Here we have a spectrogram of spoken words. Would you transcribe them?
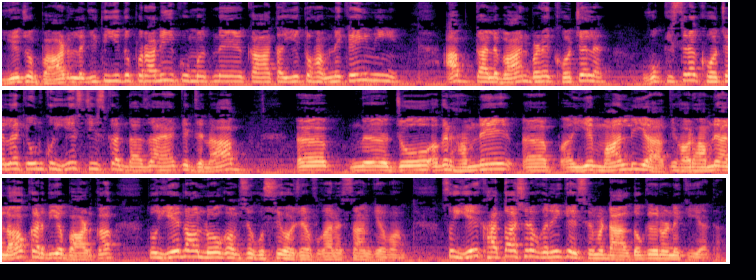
ये जो बाढ़ लगी थी, ये तो पुरानी हुकूमत ने कहा था, ये तो हमने कही नहीं है। अब तालिबान बड़े खोचल है। वो किस तरह खोचल है कि उनको ये इस चीज़ का अंदाज़ा है कि जनाब जो अगर हमने ये मान लिया कि और हमने अलाउ कर दिया बाढ़ का तो ये ना लोग हमसे गुस्से हो जाए अफ़गानिस्तान के अवाम। सो ये खाता अशरफ गनी के हिस्से में डाल दो कि उन्होंने किया था।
